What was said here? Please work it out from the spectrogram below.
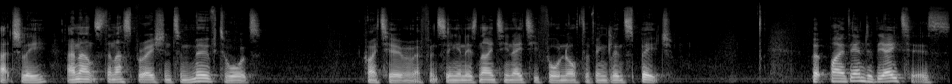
actually announced an aspiration to move towards criterion referencing in his 1984 North of England speech. But by the end of the 80s,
